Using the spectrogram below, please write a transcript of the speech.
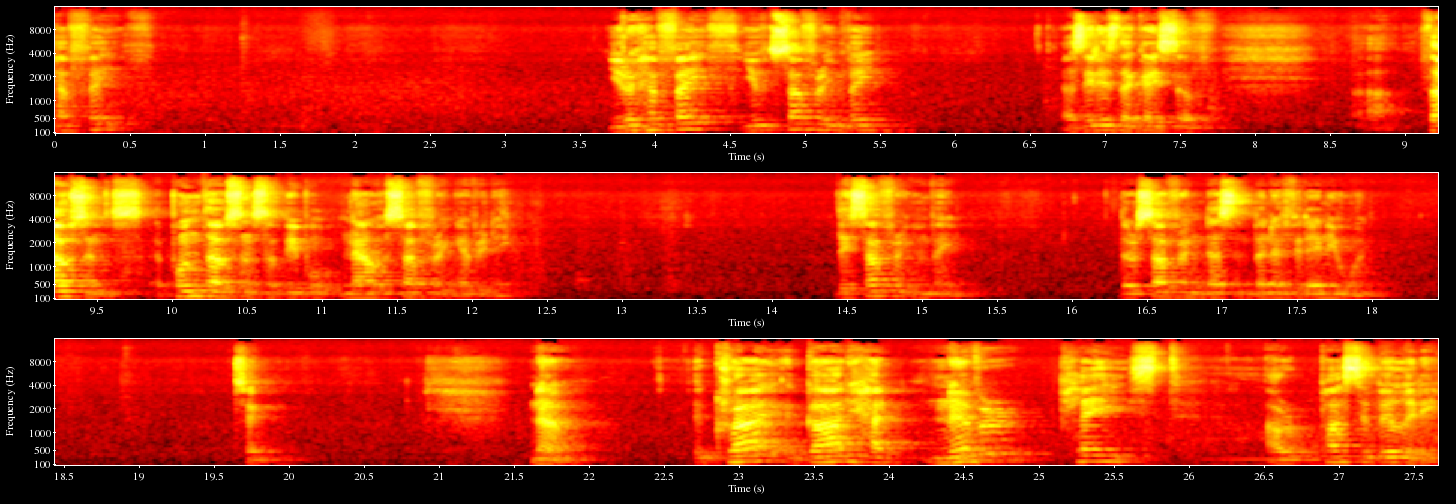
have faith. You don't have faith, you suffer in vain. As it is the case of uh, thousands upon thousands of people now suffering every day. They suffer in vain. Their suffering doesn't benefit anyone. So, now, God had never placed our possibility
